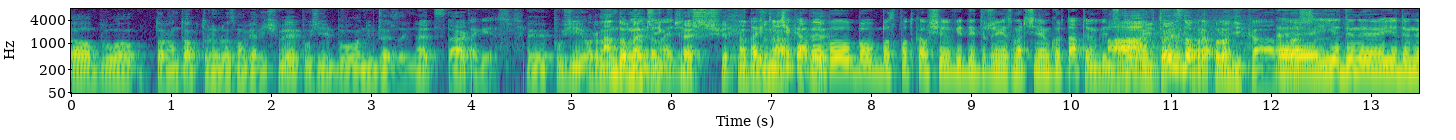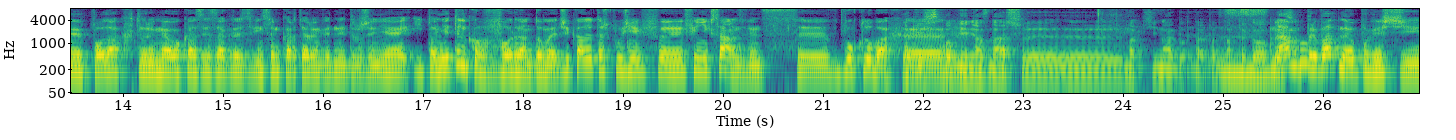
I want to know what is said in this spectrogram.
To było Toronto, o którym rozmawialiśmy, później było New Jersey Nets, tak? Tak jest. Y, Później Orlando, Orlando Magic, Magic. też świetna No i drużyna tu ciekawe, bo, bo, bo spotkał się w jednej drużynie z Marcinem Gortatem, więc A, to... i to jest dobra Polonika, proszę. E, jedyny, jedyny Polak, który miał okazję zagrać z Vincem Carterem w jednej drużynie i to nie tylko w Orlando Magic, ale też później w e, Phoenix Suns, więc e, w dwóch klubach. Jakieś e, wspomnienia znasz Marcina Gortata z tamtego okresu? Znam prywatne opowieści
